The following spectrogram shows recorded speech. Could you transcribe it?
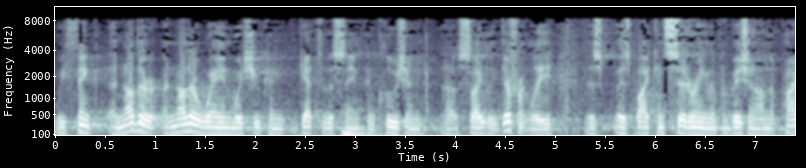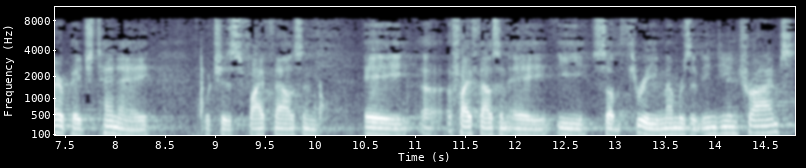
We think another, another way in which you can get to the same conclusion uh, slightly differently is, is, by considering the provision on the prior page 10a, which is 5,000 a uh, 5000a e sub 3 members of Indian tribes.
